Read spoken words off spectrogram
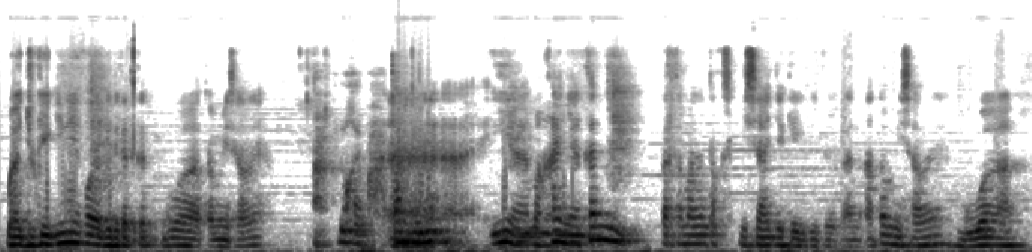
baju kayak gini ya kalau lagi deket-deket gua. Atau misalnya Ah, lu kayak pacar gitu. eh, iya makanya kan pertemanan toksik bisa aja kayak gitu kan. Atau misalnya gua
